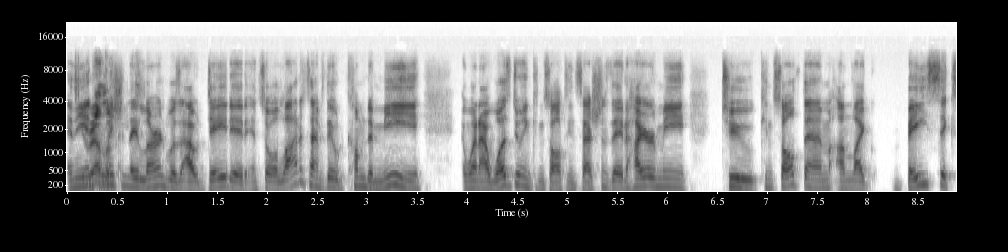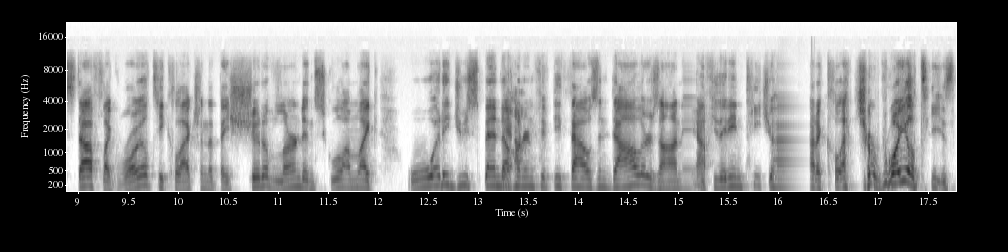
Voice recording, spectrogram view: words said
and the information they learned was outdated. And so a lot of times they would come to me and when I was doing consulting sessions, they'd hire me to consult them on like basic stuff like royalty collection that they should have learned in school. I'm like, what did you spend yeah. $150,000 on yeah. if they didn't teach you how to collect your royalties?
